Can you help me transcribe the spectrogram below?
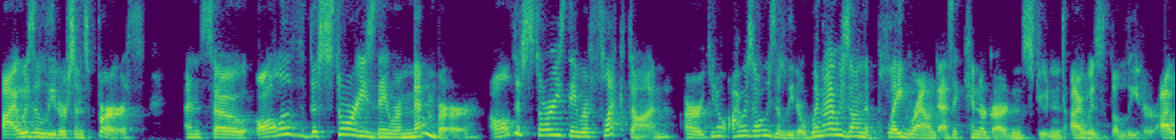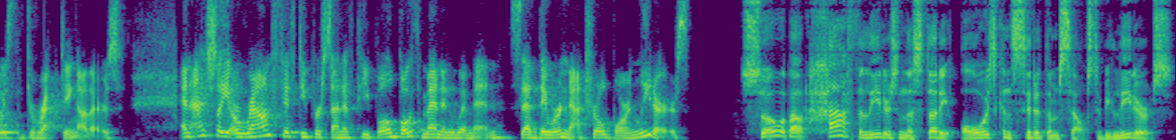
I was a leader since birth. And so all of the stories they remember, all the stories they reflect on are, you know, I was always a leader. When I was on the playground as a kindergarten student, I was the leader. I was the directing others. And actually, around 50% of people, both men and women, said they were natural born leaders. So, about half the leaders in the study always considered themselves to be leaders.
